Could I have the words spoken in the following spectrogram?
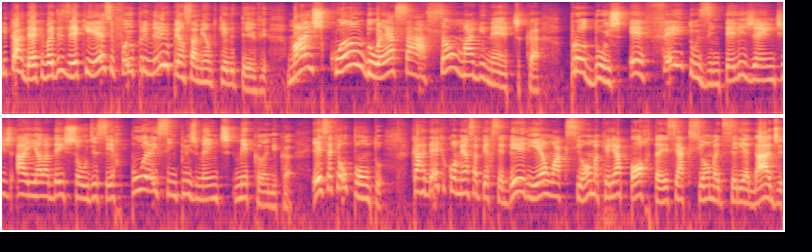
E Kardec vai dizer que esse foi o primeiro pensamento que ele teve. Mas quando essa ação magnética produz efeitos inteligentes, aí ela deixou de ser pura e simplesmente mecânica. Esse é que é o ponto. Kardec começa a perceber, e é um axioma que ele aporta, esse axioma de seriedade,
